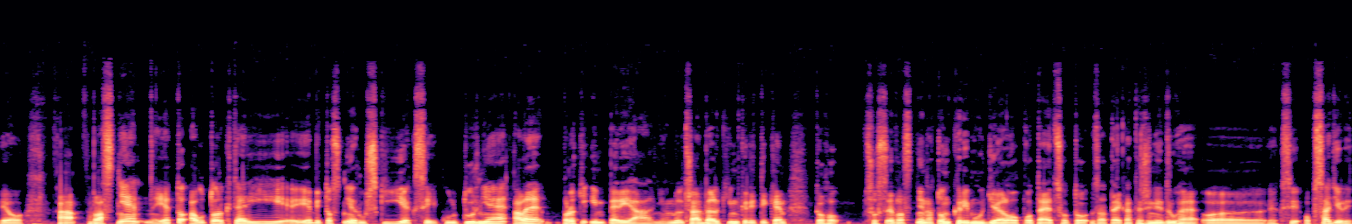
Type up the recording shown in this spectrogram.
Jo. A vlastně je to autor, který je bytostně ruský, jaksi kulturně, ale protiimperiální. On byl třeba velkým kritikem toho co se vlastně na tom Krymu dělo po té, co to za té Kateřiny II. Eh, jak si obsadili.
